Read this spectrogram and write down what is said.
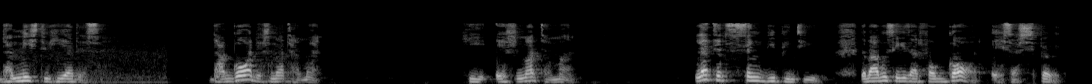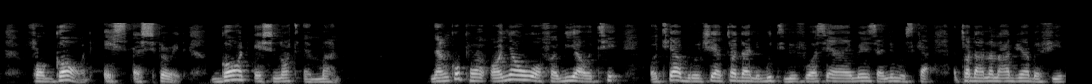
that needs to hear this. That God is not a man. He is not a man. Let it sink deep into you. The Bible says that for God is a spirit. For God is a spirit. God is not a man. Nyankopɔn ɔnyɛ wo wɔfa bi a ɔte ɔte aburokyi a ne na aba fie.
